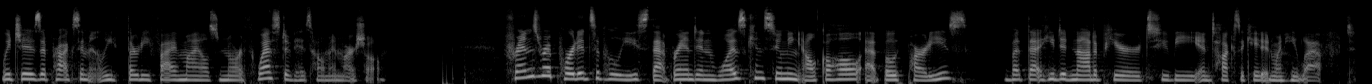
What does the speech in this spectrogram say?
which is approximately 35 miles northwest of his home in Marshall. Friends reported to police that Brandon was consuming alcohol at both parties, but that he did not appear to be intoxicated when he left.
